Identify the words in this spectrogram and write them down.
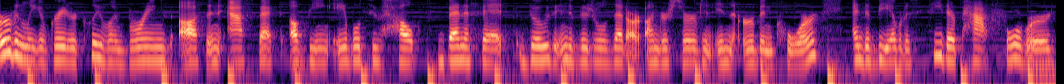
Urban League of Greater Cleveland brings us an aspect of being able to help benefit those individuals that are underserved and in the urban core and to be able to see their path forward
